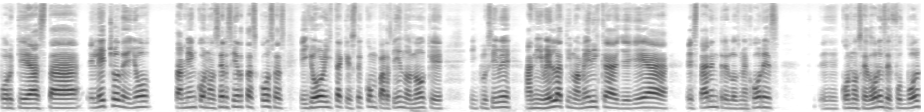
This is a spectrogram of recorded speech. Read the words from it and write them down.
porque hasta el hecho de yo también conocer ciertas cosas y yo ahorita que estoy compartiendo, ¿no? Que inclusive a nivel Latinoamérica llegué a estar entre los mejores eh, conocedores de fútbol,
